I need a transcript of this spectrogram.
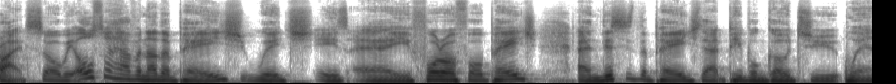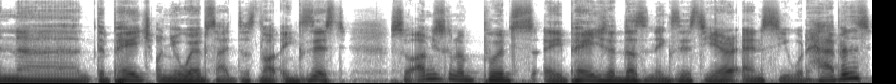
right, so we also have another page, which is a 404 page. And this is the page that people go to when uh, the page on your website does not exist. So I'm just going to put a page that doesn't exist here and see what happens.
